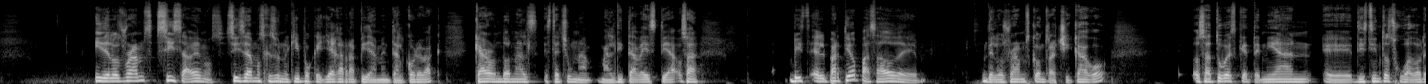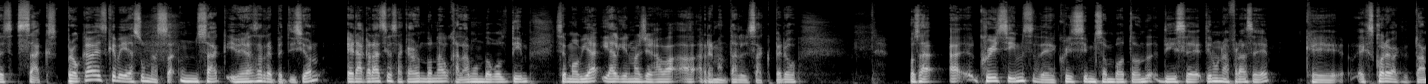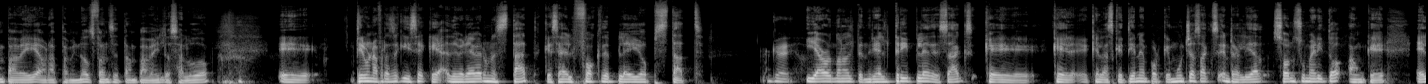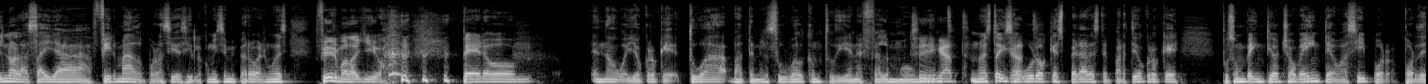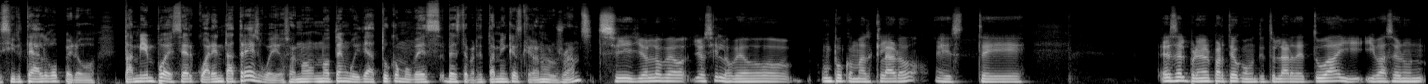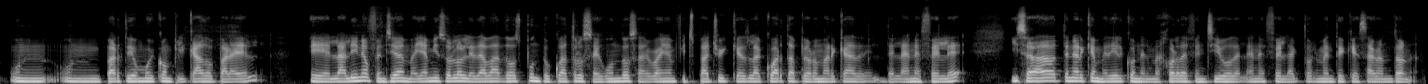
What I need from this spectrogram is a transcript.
Y de los Rams sí sabemos, sí sabemos que es un equipo que llega rápidamente al coreback. Aaron Donalds está hecho una maldita bestia. O sea, el partido pasado de, de los Rams contra Chicago, o sea, tú ves que tenían eh, distintos jugadores sacks, pero cada vez que veías un sack y veías esa repetición, era gracias a Aaron Donald jalaba un double team, se movía y alguien más llegaba a, a rematar el sack. Pero, o sea, Chris Sims de Chris Simpson Button dice, tiene una frase que ex coreback de Tampa Bay, ahora para mí los fans de Tampa Bay los saludo. eh, tiene una frase que dice que debería haber un stat que sea el fuck the play up stat y Aaron Donald tendría el triple de sacks que, que- que las que tienen, porque muchas sacks en realidad son su mérito, aunque él no las haya firmado, por así decirlo. Como dice mi perro Bermúdez, fírmala, Gio. Pero no, güey, yo creo que Tua va a tener su welcome to the NFL moment. Sí, no estoy seguro qué esperar este partido. Creo que pues un 28-20 o así por, por decirte algo, pero también puede ser 43, güey. O sea, no, no tengo idea. ¿Tú cómo ves, ves este partido? ¿También crees que ganan los Rams? Sí, yo lo veo, yo sí lo veo un poco más claro. Este es el primer partido como titular de Tua y, y va a ser un, un- un partido muy complicado para él. Eh, la línea ofensiva de Miami solo le daba 2.4 segundos a Ryan Fitzpatrick, que es la cuarta peor marca de, de la NFL, y se va a tener que medir con el mejor defensivo de la NFL actualmente, que es Aaron Donald.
